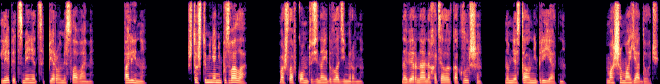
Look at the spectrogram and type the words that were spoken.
Лепет сменится первыми словами. «Полина, что ж ты меня не позвала?» Вошла в комнату Зинаида Владимировна. Наверное, она хотела как лучше, но мне стало неприятно. Маша моя дочь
